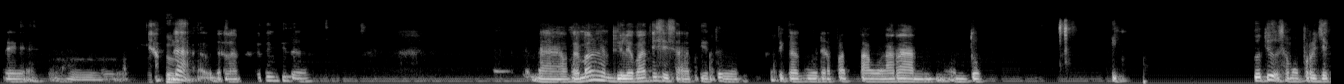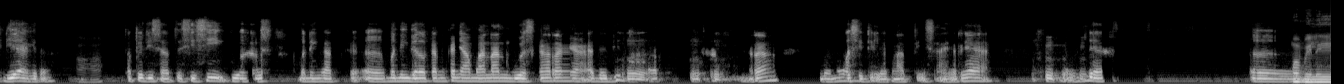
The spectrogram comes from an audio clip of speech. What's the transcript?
Hmm. ya Betul. enggak udah lah itu gitu nah memang dilematis sih saat itu ketika gue dapat tawaran untuk ikut yuk sama project dia gitu Aha. tapi di satu sisi gue harus meninggal, eh, meninggalkan kenyamanan gue sekarang yang ada di tempat Hmm. sekarang memang masih dilematis akhirnya ya udah eh, Memilih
